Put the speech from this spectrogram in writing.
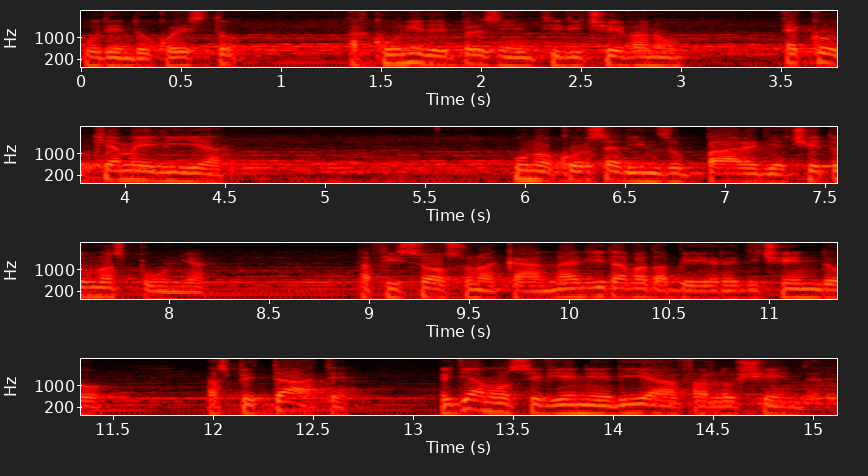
Udendo questo, alcuni dei presenti dicevano, ecco chiama Elia. Uno corse ad inzuppare di aceto una spugna, la fissò su una canna e gli dava da bere, dicendo, Aspettate, vediamo se viene Elia a farlo scendere.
